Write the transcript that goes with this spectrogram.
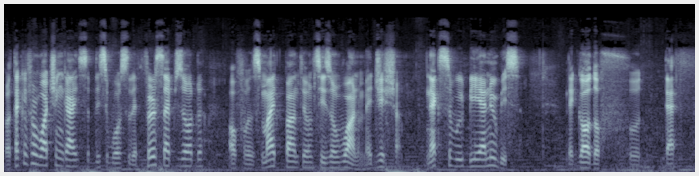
Well, thank you for watching guys. This was the first episode of Smite Pantheon Season 1 Magician. Next will be Anubis, the god of uh, death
